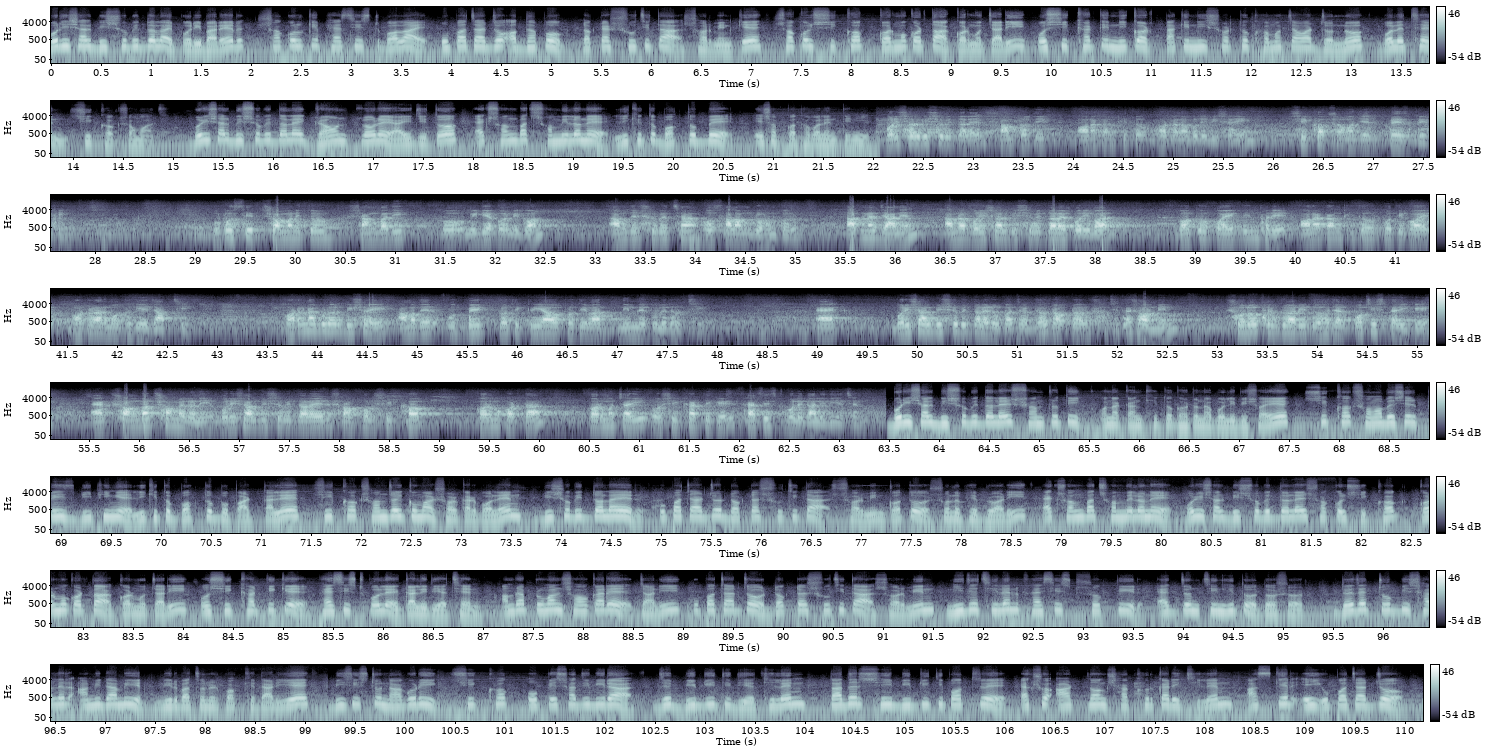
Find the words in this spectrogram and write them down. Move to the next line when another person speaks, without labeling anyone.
বরিশাল বিশ্ববিদ্যালয় পরিবারের সকলকে ফ্যাসিস্ট বলায় উপাচার্য অধ্যাপক ডক্টর সুচিতা শর্মিনকে সকল শিক্ষক, কর্মকর্তা, কর্মচারী ও শিক্ষার্থীর নিকট তাকে নিঃশর্ত ক্ষমা চাওয়ার জন্য বলেছেন শিক্ষক সমাজ। বরিশাল বিশ্ববিদ্যালয় গ্রাউন্ড ফ্লোরে আয়োজিত এক সংবাদ সম্মেলনে লিখিত বক্তব্যে এসব কথা বলেন তিনি।
বরিশাল বিশ্ববিদ্যালয়ের সাম্প্রতিক অনাকাঙ্ক্ষিত ঘটনাবলী বিষয়ে শিক্ষক সমাজের প্রেস ব্রিফিং। উপস্থিত সম্মানিত সাংবাদিক ও মিডিয়া কর্মীগণ, আমাদের শুভেচ্ছা ও সালাম গ্রহণ করুন। আপনারা জানেন, আমরা বরিশাল বিশ্ববিদ্যালয় পরিবার গত কয়েকদিন ধরে অনাকাঙ্ক্ষিত কতিপয় ঘটনার মধ্য দিয়ে যাচ্ছি। ঘটনাগুলোর বিষয়ে আমাদের উদ্বেগ, প্রতিক্রিয়া ও প্রতিবাদ নিম্নে তুলে ধরছি। এক, বরিশাল বিশ্ববিদ্যালয়ের উপাচার্য ডক্টর সুচিতা শর্মিন, ষোলো ফেব্রুয়ারি দু হাজার পঁচিশ তারিখে এক সংবাদ সম্মেলনে বরিশাল বিশ্ববিদ্যালয়ের সকল শিক্ষক কর্মকর্তা কর্মচারী ও শিক্ষার্থীকে ফ্যাসিস্ট বলে গালি দিয়েছেন।
বরিশাল বিশ্ববিদ্যালয়ের সাম্প্রতিক অনাকাঙ্ক্ষিত ঘটনাবলী বিষয়ে শিক্ষক সমাবেশের প্রেস ব্রিফিংয়ে লিখিত বক্তব্য পাঠকালে শিক্ষক সঞ্জয় কুমার সরকার বলেন, বিশ্ববিদ্যালয়ের উপাচার্য ডক্টর সুচিতা শর্মিন গত ষোলো ফেব্রুয়ারি এক সংবাদ সম্মেলনে বরিশাল বিশ্ববিদ্যালয়ের সকল শিক্ষক, কর্মকর্তা, কর্মচারী ও শিক্ষার্থীকে ফ্যাসিস্ট বলে গালি দিয়েছেন। আমরা প্রমাণ সহকারে জানি, উপাচার্য ডক্টর সুচিতা শর্মিন নিজে ছিলেন ফ্যাসিস্ট শক্তির একজন চিহ্নিত দোসর। দু চব্বিশ সালের আমিডামির নির্বাচনের পক্ষে দাঁড়িয়ে বিশিষ্ট নাগরিক, শিক্ষক ও পেশাজীবীরা যে বিবৃতি দিয়েছিলেন, তাদের সেই বিবৃতিপত্রে একশো আট নং স্বাক্ষরকারী ছিলেন আজকের এই উপাচার্য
